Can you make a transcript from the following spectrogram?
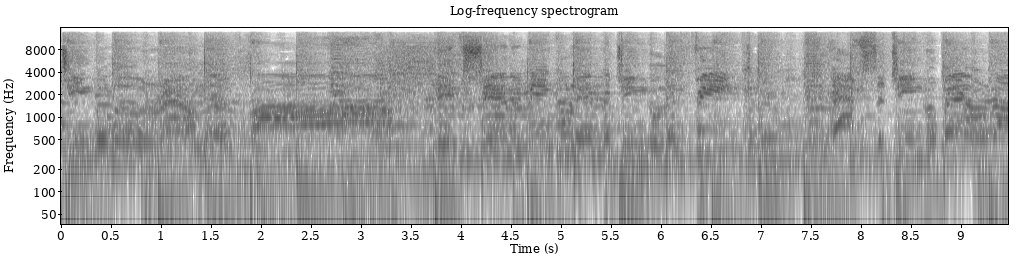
jingle a jingle bell ride.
